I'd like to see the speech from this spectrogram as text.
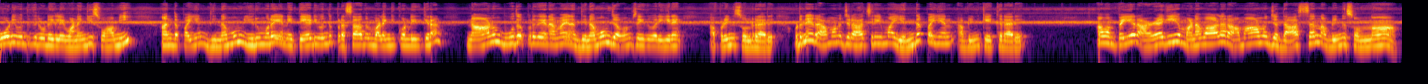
ஓடி வந்து திருவடிகளை வணங்கி சுவாமி அந்த பையன் தினமும் இருமுறை என்னை தேடி வந்து பிரசாதம் வழங்கி கொண்டிருக்கிறான். நானும் பூதப்பிரதேனமாக என தினமும் ஜெபம் செய்து வருகிறேன் அப்படின்னு சொல்கிறாரு உடனே ராமானுஜர் ஆச்சரியமாக எந்த பையன்? அப்படின்னு கேட்குறாரு அவன் பெயர் அழகிய மணவாள ராமானுஜதாசன் அப்படின்னு சொன்னான்.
